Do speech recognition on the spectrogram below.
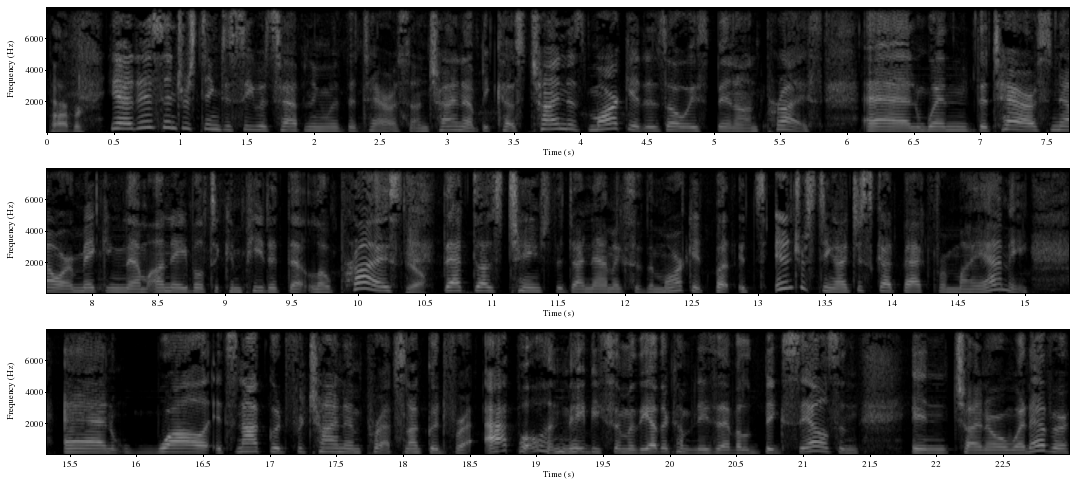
Barbara? Yeah, it is interesting to see what's happening with the tariffs on China because China's market has always been on price. And when the tariffs now are making them unable to compete at that low price, yeah. that does change the dynamics of the market. But it's interesting. I just got back from Miami. And while it's not good for China and perhaps not good for Apple and maybe some of the other companies that have big sales in, in China or whatever,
